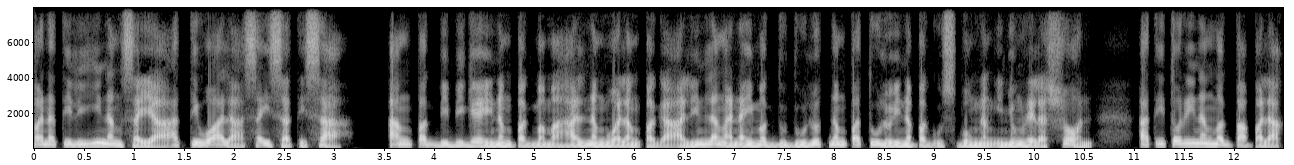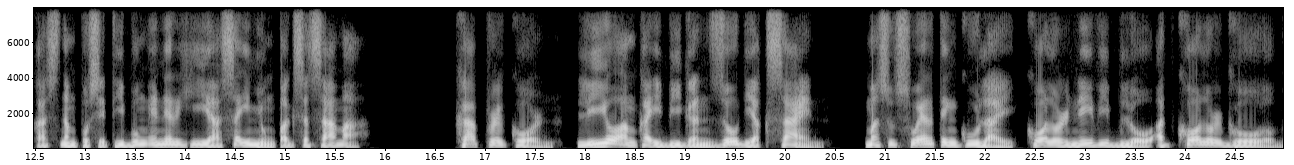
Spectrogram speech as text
panatilihin ang saya at tiwala sa isa't isa. Ang pagbibigay ng pagmamahal ng walang pag-aalinlangan ay magdudulot ng patuloy na pag-usbong ng inyong relasyon, at ito rin ang magpapalakas ng positibong enerhiya sa inyong pagsasama. Capricorn, Leo ang kaibigan zodiac sign. Masuswerteng kulay, color navy blue at color gold.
